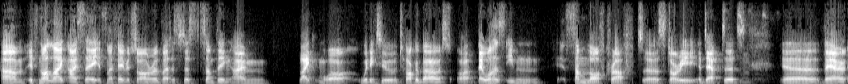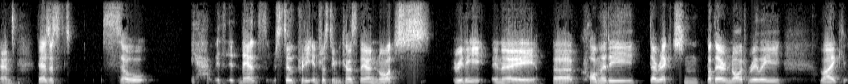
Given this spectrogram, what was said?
Um, it's not like I say it's my favorite genre, but it's just something I'm like more willing to talk about. Or there was even some Lovecraft uh, story adapted uh, there, and they're just so yeah. It, it, they're still pretty interesting because they are not really in a uh, comedy direction, but they're not really like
